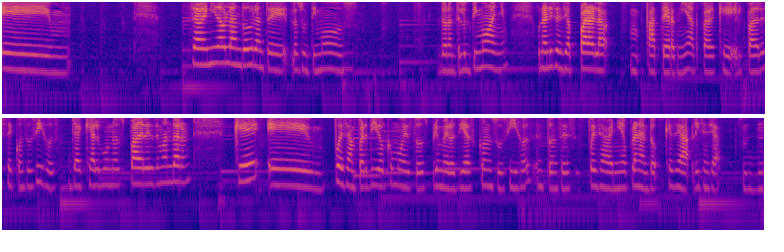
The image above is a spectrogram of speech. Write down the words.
Em, se ha venido hablando durante los últimos, durante el último año, una licencia para la paternidad, para que el padre esté con sus hijos, ya que algunos padres demandaron que em, pues han perdido como estos primeros días con sus hijos, entonces pues se ha venido planeando que sea licencia mm,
